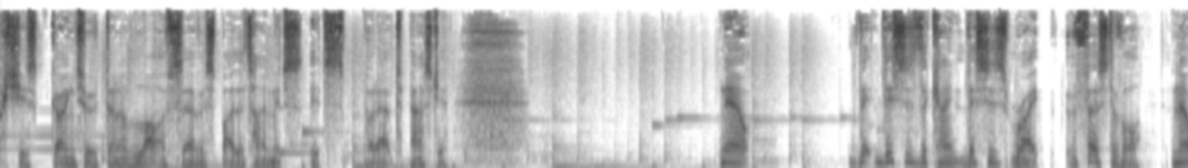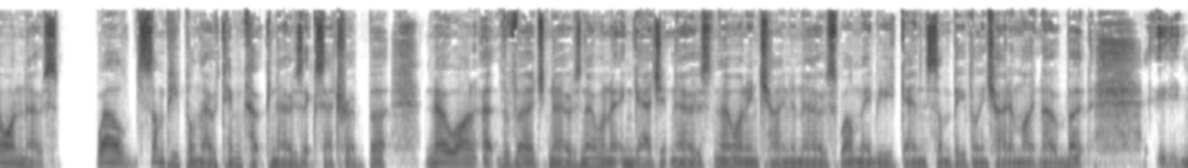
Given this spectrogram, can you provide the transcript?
which is going to have done a lot of service by the time it's it's put out to pasture. Now, th- this is the kind. This is right. First of all, no one knows. well, some people know, Tim Cook knows, etc., but no one at The Verge knows, no one at Engadget knows, no one in China knows. Well, maybe again, some people in China might know, but eh,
